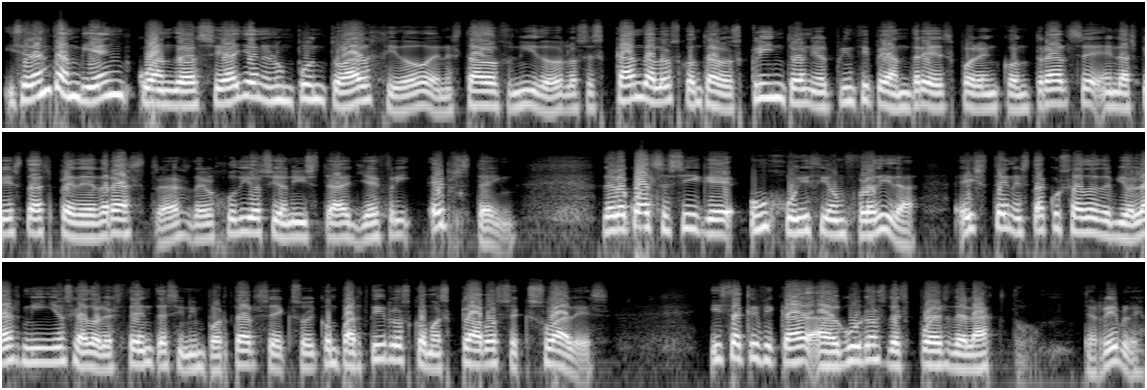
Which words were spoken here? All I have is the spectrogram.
Y se dan también cuando se hallan en un punto álgido en Estados Unidos los escándalos contra los Clinton y el príncipe Andrés por encontrarse en las fiestas pededrastras del judío sionista Jeffrey Epstein, de lo cual se sigue un juicio en Florida. Epstein está acusado de violar niños y adolescentes sin importar sexo y compartirlos como esclavos sexuales y sacrificar a algunos después del acto. Terrible,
